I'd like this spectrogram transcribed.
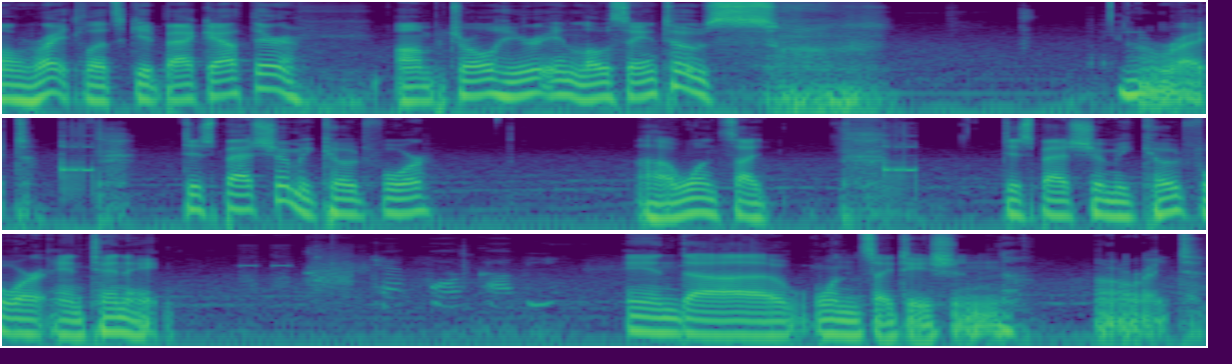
All right, let's get back out there on patrol here in Los Santos. All right. Dispatch, show me code 4. Uh, one side. Dispatch show me code 4 and 10-8. 10-4, copy. And uh, one citation. All right.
